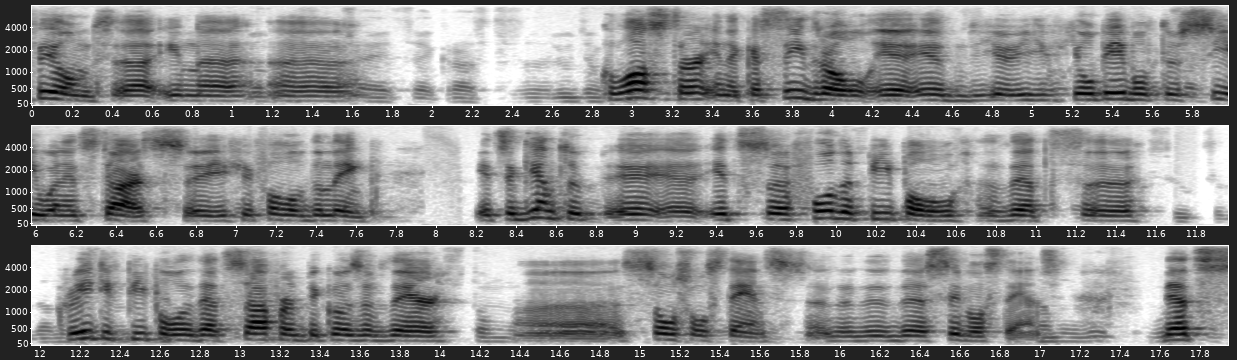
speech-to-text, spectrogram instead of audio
filmed э, in a, э, cluster, in a cathedral. You, will be able to see when it starts uh, if you follow the link. It's again to uh, uh, it's for the people that creative people that suffered because of their social stance, the, the civil stance. That's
